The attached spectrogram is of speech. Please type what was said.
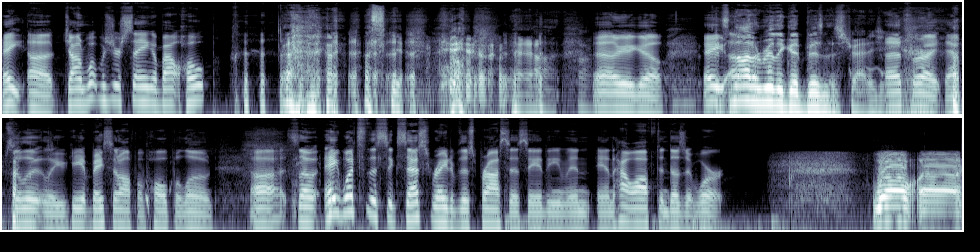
Hey, uh, John, what was your saying about hope? yeah. Uh, there you go. Hey, It's uh, not a really good business strategy. That's right. Absolutely. you can't base it off of hope alone. Uh, so, hey, what's the success rate of this process, Andy, and, and how often does it work? Well, uh,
